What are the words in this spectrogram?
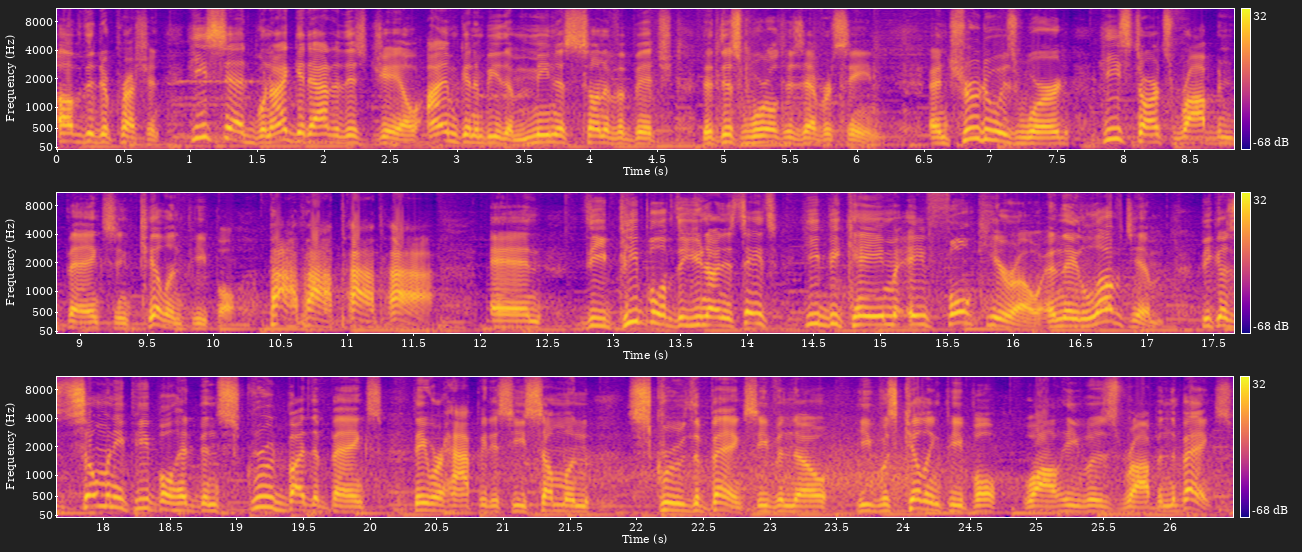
of the Depression. He said, When I get out of this jail, I'm going to be the meanest son of a bitch that this world has ever seen. And true to his word, he starts robbing banks and killing people. Pa, pa, pa, pa. And the people of the United States, he became a folk hero and they loved him because so many people had been screwed by the banks. They were happy to see someone screw the banks, even though he was killing people while he was robbing the banks.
